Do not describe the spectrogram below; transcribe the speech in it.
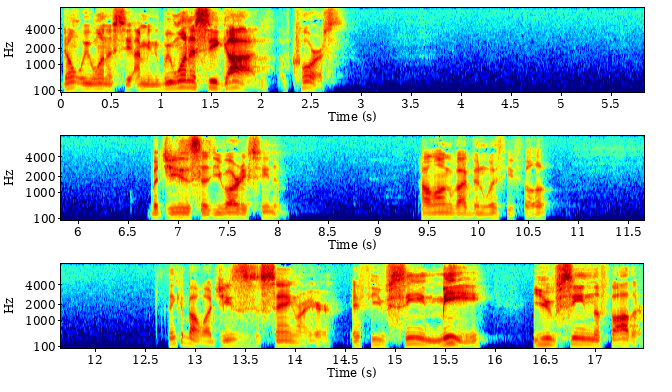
Don't we want to see? I mean, we want to see God, of course. But Jesus says, You've already seen him. How long have I been with you, Philip? Think about what Jesus is saying right here. If you've seen me, you've seen the Father.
